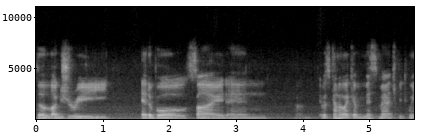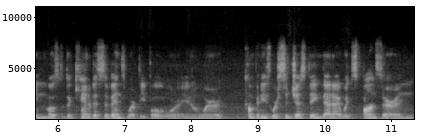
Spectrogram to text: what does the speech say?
the luxury edible side and it was kind of like a mismatch between most of the cannabis events where people were, you know, where companies were suggesting that I would sponsor and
